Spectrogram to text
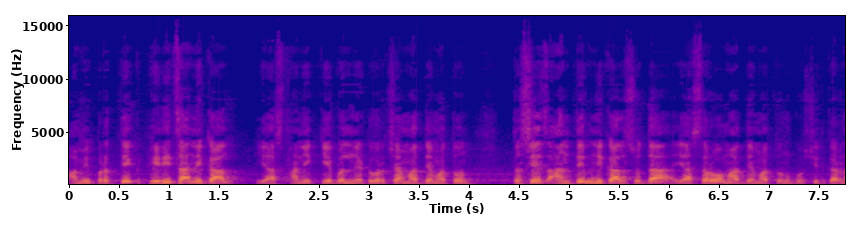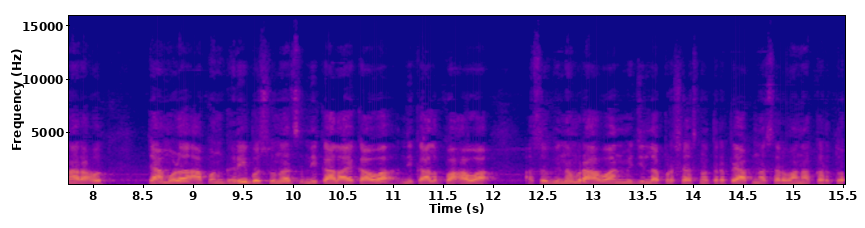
आम्ही प्रत्येक फेरीचा निकाल या स्थानिक केबल नेटवर्कच्या माध्यमातून तसेच अंतिम निकाल सुद्धा या सर्व माध्यमातून घोषित करणार आहोत. त्यामुळं आपण घरी बसूनच निकाल ऐकावा निकाल पाहावा असं विनम्र आवाहन मी जिल्हा प्रशासनातर्फे आपणा सर्वांना करतो आहे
